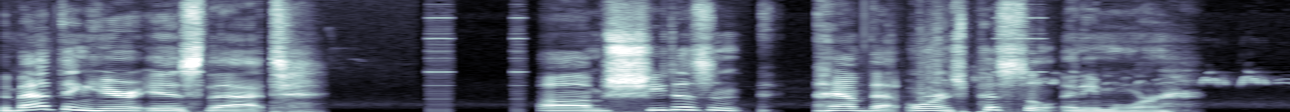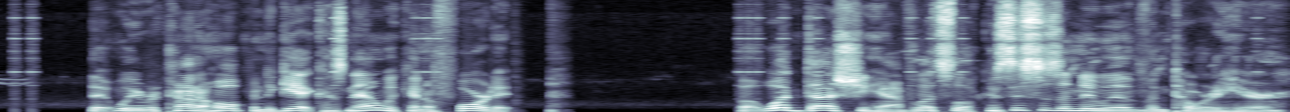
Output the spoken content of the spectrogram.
The bad thing here is that um, she doesn't have that orange pistol anymore that we were kind of hoping to get, because now we can afford it. But what does she have? Let's look, because this is a new inventory here.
